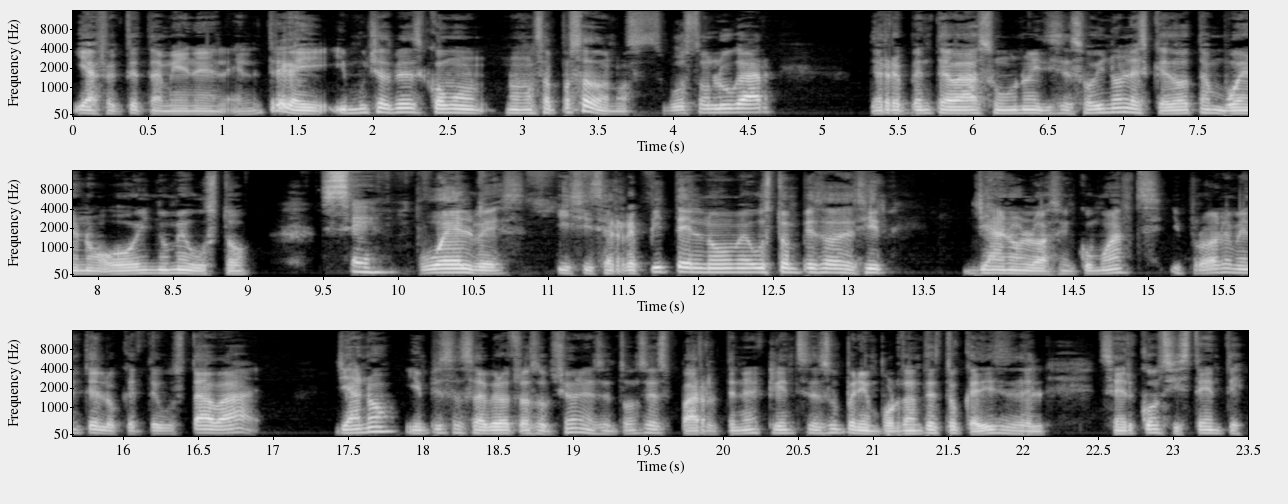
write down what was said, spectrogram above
y afecte también en, en la entrega. Y, y, muchas veces, como no nos ha pasado, nos gusta un lugar, de repente vas uno y dices, hoy no les quedó tan bueno, hoy no me gustó. Sí. Vuelves y si se repite el no me gustó, empiezas a decir, ya no lo hacen como antes. Y probablemente lo que te gustaba ya no, y empiezas a ver otras opciones. Entonces, para retener clientes es súper importante esto que dices, el ser consistente.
